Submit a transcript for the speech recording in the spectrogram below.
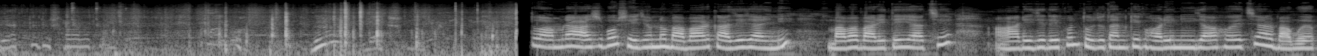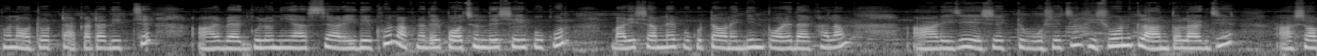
ব্যাগটা একটু সরাবে তো তো আমরা আসব, সেই জন্য বাবা আর কাজে যায়নি। বাবা বাড়িতেই আছে। আর এই যে দেখুন, তুজুতানকে ঘরে নিয়ে যাওয়া হয়েছে আর বাবু এখন অটোর টাকাটা দিচ্ছে আর ব্যাগগুলো নিয়ে আসছে। আর এই দেখুন, আপনাদের পছন্দের সেই পুকুর। বাড়ির সামনের পুকুরটা অনেক দিন পরে দেখালাম। আর এই যে এসে একটু বসেছি। ভীষণ ক্লান্ত লাগছে। আর সব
